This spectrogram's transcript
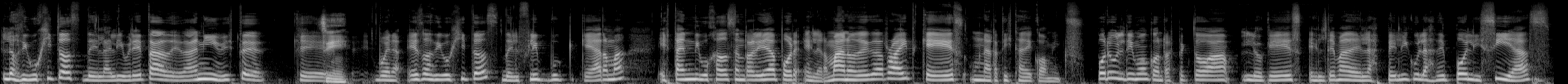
los dibujitos de la libreta de Dani, ¿viste? Que, Sí. Bueno, esos dibujitos del flipbook que arma están dibujados en realidad por el hermano de Edgar Wright, que es un artista de cómics. Por último, con respecto a lo que es el tema de las películas de policías,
